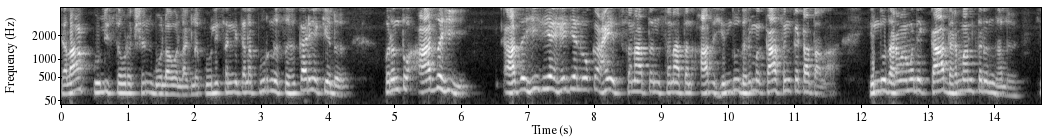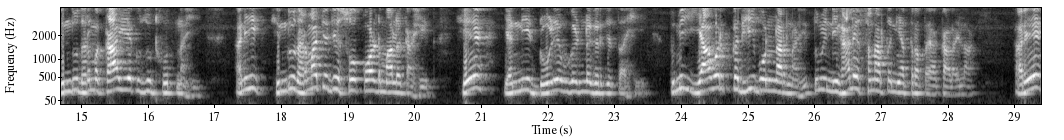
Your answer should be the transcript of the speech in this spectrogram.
त्याला पोलीस संरक्षण बोलावं लागलं. पोलिसांनी त्याला पूर्ण सहकार्य केलं. परंतु आजही आजही जे हे जे लोक आहेत सनातन सनातन आज हिंदू धर्म का संकटात आला? हिंदू धर्मामध्ये का धर्मांतरण झालं? हिंदू धर्म का एकजूट होत नाही? आणि हिंदू धर्माचे जे सो कॉल्ड मालक आहेत हे यांनी डोळे उघडणं गरजेचं आहे. तुम्ही यावर कधीही बोलणार नाही. तुम्ही निघाले सनातन यात्रा तया काढायला. अरे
